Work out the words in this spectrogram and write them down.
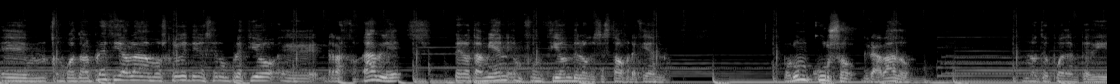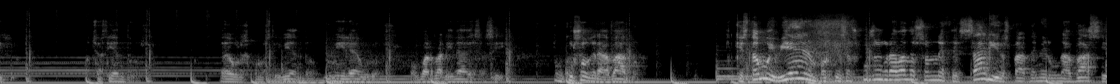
eh, en cuanto al precio hablábamos, creo que tiene que ser un precio eh, razonable, pero también en función de lo que se está ofreciendo. Por un curso grabado, no te pueden pedir 800 euros, como estoy viendo, 1000 euros o barbaridades así. Un curso grabado que está muy bien, porque esos cursos grabados son necesarios para tener una base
